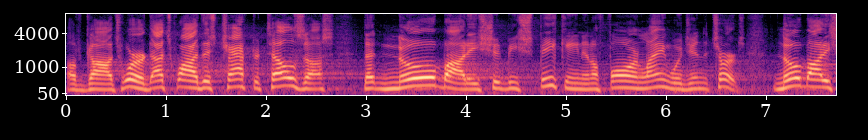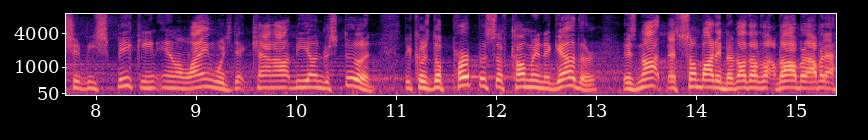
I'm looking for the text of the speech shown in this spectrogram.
of God's Word. That's why this chapter tells us that nobody should be speaking in a foreign language in the church. Nobody should be speaking in a language that cannot be understood. Because the purpose of coming together is not that somebody blah, blah, blah, blah, blah, blah,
